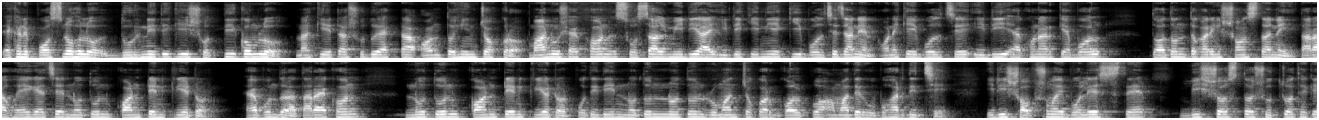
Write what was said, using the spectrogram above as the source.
এখানে প্রশ্ন হলো, দুর্নীতি কি সত্যিই কমলো, নাকি এটা শুধু একটা অন্তহীন চক্র? মানুষ এখন সোশ্যাল মিডিয়ায় ইডিকে নিয়ে কি বলছে জানেন? অনেকেই বলছে, ইডি এখন আর কেবল তদন্তকারী সংস্থা নেই, তারা হয়ে গেছে নতুন কন্টেন্ট ক্রিয়েটর হ্যাঁ বন্ধুরা, তারা এখন নতুন কন্টেন্ট ক্রিয়েটর প্রতিদিন নতুন নতুন রোমাঞ্চকর গল্প আমাদের উপহার দিচ্ছে। ইডি সবসময় বলে এসছে, বিশ্বস্ত সূত্র থেকে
